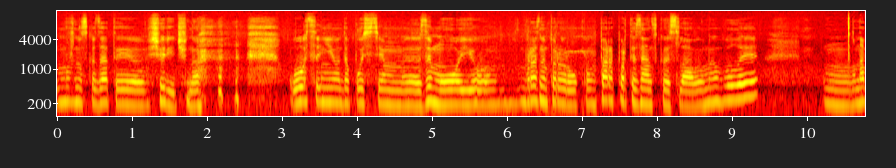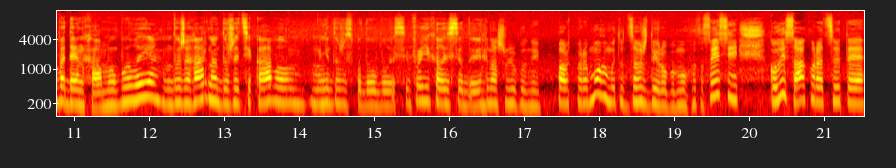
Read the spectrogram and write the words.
можна сказати, щорічно. Осенью, допустим, зимою, в різну пору року. Парк партизанської слави ми були. На ВДНХ ми були. Дуже гарно, дуже цікаво. Мені дуже сподобалось. Приїхали сюди. Наш улюблений парк перемоги. Ми тут завжди робимо фотосесії, коли сакура цвіте,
